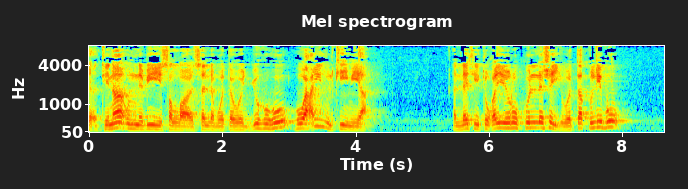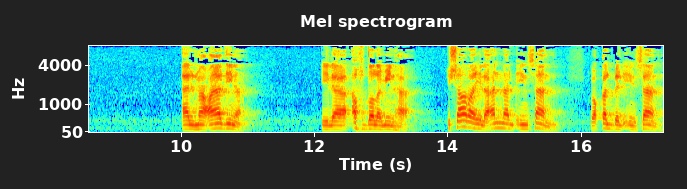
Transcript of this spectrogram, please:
اعتناء النبي صلى الله عليه وسلم وتوجهه هو عين الكيمياء التي تغير كل شيء وتقلب المعادن. إلى أفضل منها. إشارة إلى أن الإنسان وقلب الإنسان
